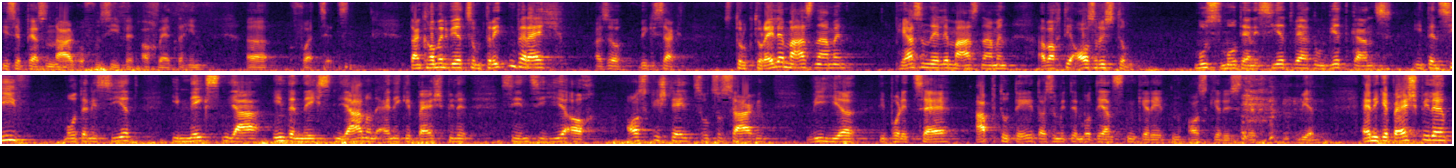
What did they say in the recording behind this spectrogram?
diese Personaloffensive auch weiterhin äh, fortsetzen. Dann kommen wir zum dritten Bereich, also wie gesagt, strukturelle Maßnahmen, personelle Maßnahmen, aber auch die Ausrüstung muss modernisiert werden und wird ganz intensiv modernisiert im nächsten Jahr, in den nächsten Jahren. Und einige Beispiele sehen Sie hier auch ausgestellt sozusagen, wie hier die Polizei up-to-date, also mit den modernsten Geräten ausgerüstet wird. Einige Beispiele,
